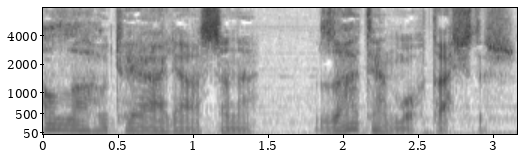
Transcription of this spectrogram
Allahu Teala'sına zaten muhtaçtır.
